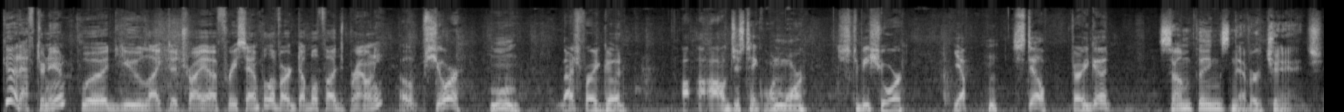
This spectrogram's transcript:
Good afternoon. Would you like to try a free sample of our double fudge brownie? Oh, sure. Mmm, that's very good. I- I'll just take one more, just to be sure. Yep, hmm, still very good. Some things never change,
